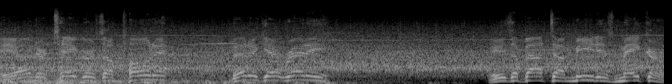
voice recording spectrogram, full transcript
The Undertaker's opponent better get ready. He's about to meet his maker.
